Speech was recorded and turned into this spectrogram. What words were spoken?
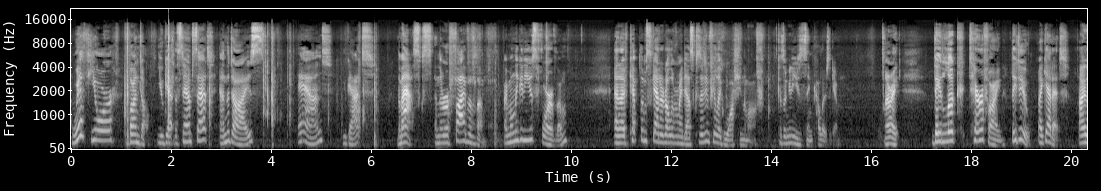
with your bundle, you get the stamp set and the dies, and you get the masks, and there are five of them. I'm only going to use four of them, and I've kept them scattered all over my desk because I didn't feel like washing them off because I'm going to use the same colors again. All right. They look terrifying. They do. I get it. I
